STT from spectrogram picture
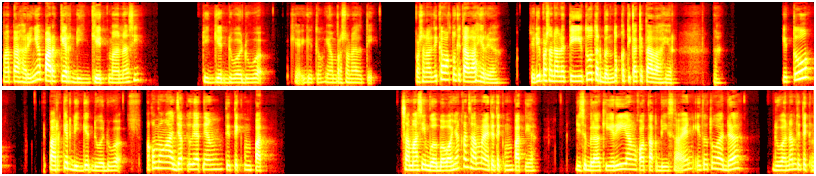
mataharinya parkir di gate mana sih? Di gate 22, kayak gitu, yang personality. Personality kan waktu kita lahir ya. Jadi personality itu terbentuk ketika kita lahir. Nah, itu parkir di gate 22. Aku mau ngajak lihat yang titik 4. Sama simbol bawahnya kan sama ya, titik 4 ya. Di sebelah kiri yang kotak desain itu tuh ada 26.6.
